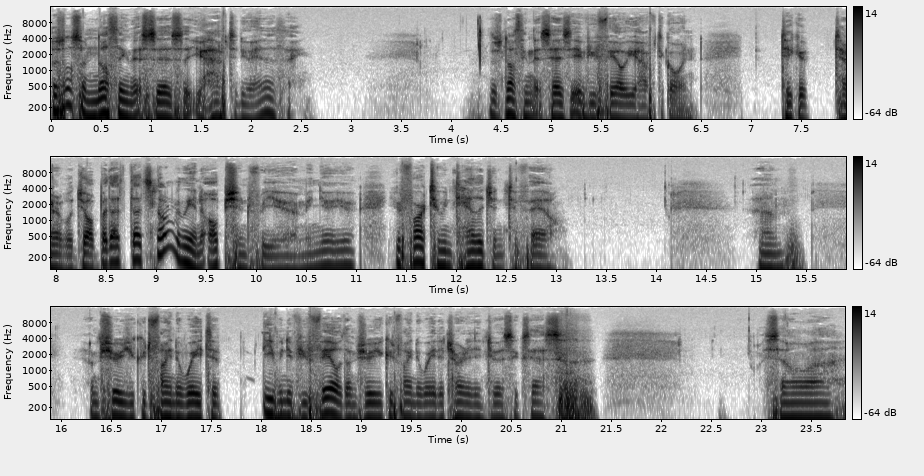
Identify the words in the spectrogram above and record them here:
there's also nothing that says that you have to do anything. There's nothing that says if you fail you have to go and take a terrible job. But that that's not really an option for you. I mean, you you you're far too intelligent to fail. Um, I'm sure you could find a way to, even if you failed, I'm sure you could find a way to turn it into a success. so, uh,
